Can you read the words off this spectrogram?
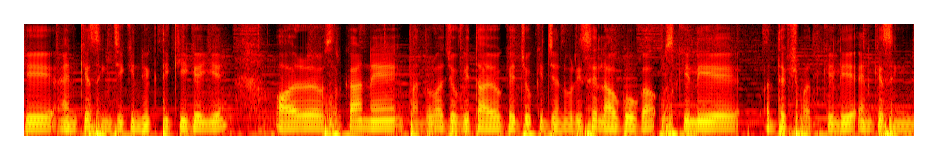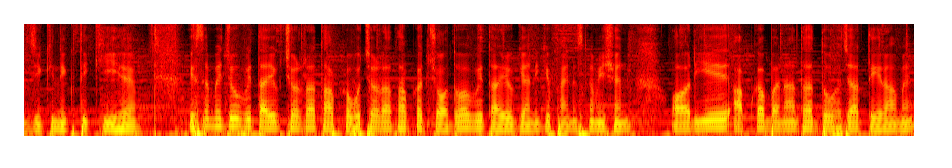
के एन के सिंह जी की नियुक्ति की गई है। और सरकार ने पंद्रहवा जो वित्त आयोग है, जो कि जनवरी से लागू होगा, उसके लिए अध्यक्ष पद के लिए एन के सिंह जी की नियुक्ति की है। इस समय जो वित्त आयोग चल रहा था आपका, वो चल रहा था आपका चौदहवा वित्त आयोग, यानी कि फाइनेंस कमीशन, और ये आपका बना था 2013 में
